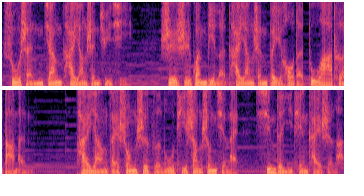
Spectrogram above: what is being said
书神将太阳神举起，适时关闭了太阳神背后的杜阿特大门。太阳在双狮子炉体上升起来，新的一天开始了。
